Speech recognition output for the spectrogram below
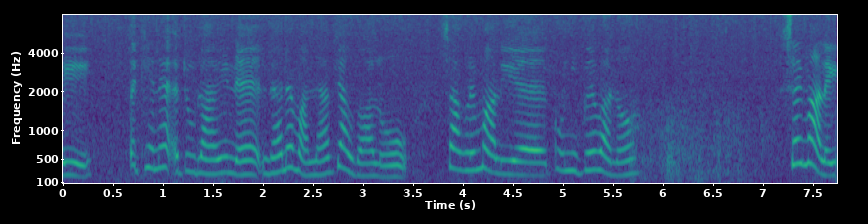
လေးတခင်နဲ့အတူလာရင်းနဲ့လမ်းထဲမှာလမ်းပြောက်သွားလို့စာကလေးမလေးရဲ့ကိုညီပေးပါနော်စိတ်မလေး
